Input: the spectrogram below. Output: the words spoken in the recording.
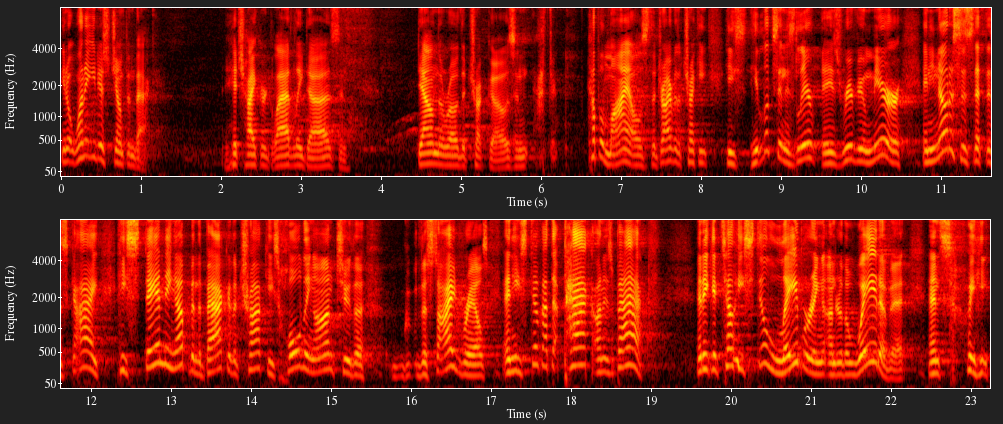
you know, why don't you just jump in back? The hitchhiker gladly does. And down the road the truck goes. And after couple miles, the driver of the truck, he, he, he looks in his, lear, his rearview mirror and he notices that this guy, he's standing up in the back of the truck. He's holding on to the, the side rails and he's still got that pack on his back. And he can tell he's still laboring under the weight of it. And so he,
